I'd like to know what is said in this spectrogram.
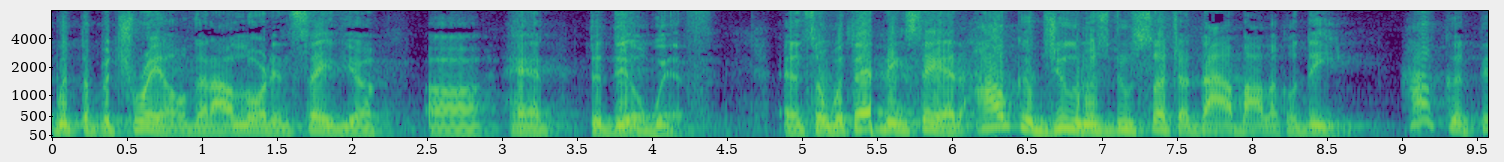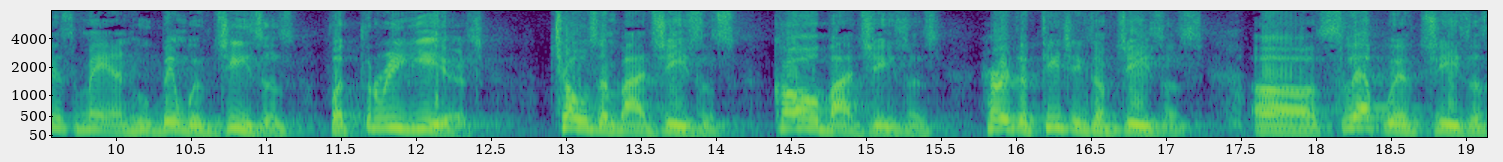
with the betrayal that our Lord and Savior uh, had to deal with. And so, with that being said, how could Judas do such a diabolical deed? How could this man who'd been with Jesus for three years, chosen by Jesus, called by Jesus, heard the teachings of Jesus, uh, slept with Jesus,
